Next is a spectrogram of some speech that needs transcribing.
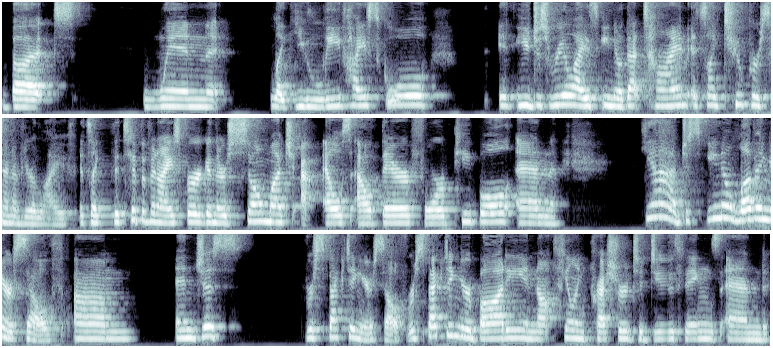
But when like you leave high school it, you just realize you know that time it's like 2% of your life it's like the tip of an iceberg and there's so much uh, else out there for people and yeah just you know loving yourself um and just respecting yourself, respecting your body and not feeling pressured to do things. And,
